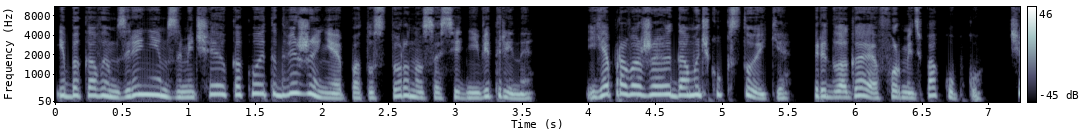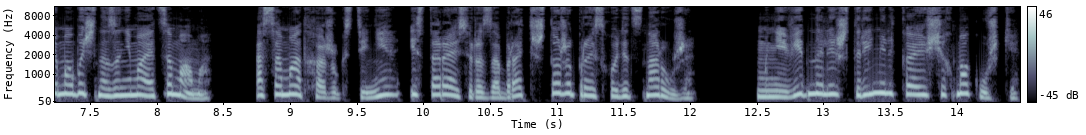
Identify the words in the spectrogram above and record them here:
и боковым зрением замечаю какое-то движение по ту сторону соседней витрины. Я провожаю дамочку к стойке, предлагая оформить покупку, чем обычно занимается мама, а сама отхожу к стене и стараюсь разобрать, что же происходит снаружи. Мне видно лишь три мелькающих макушки,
